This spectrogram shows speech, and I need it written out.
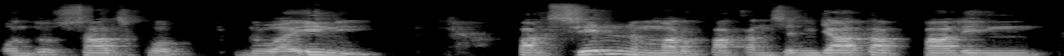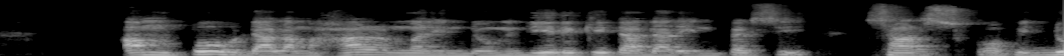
untuk SARS-CoV-2 ini. Vaksin merupakan senjata paling ampuh dalam hal melindungi diri kita dari infeksi SARS-CoV-2.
